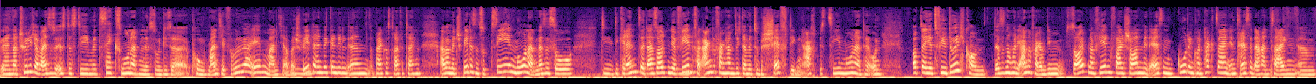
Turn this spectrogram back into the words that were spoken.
äh, natürlicherweise so ist, dass die mit sechs Monaten ist so dieser Punkt. Manche früher eben, manche aber mhm. später entwickeln die ähm, Beikostreifezeichen. Aber mit spätestens so zehn Monaten, das ist so die, die Grenze, da sollten die auf mhm. jeden Fall angefangen haben, sich damit zu beschäftigen. Acht bis zehn Monate. Und ob da jetzt viel durchkommt, das ist nochmal die andere Frage. Aber die sollten auf jeden Fall schon mit Essen gut in Kontakt sein, Interesse daran zeigen ähm,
